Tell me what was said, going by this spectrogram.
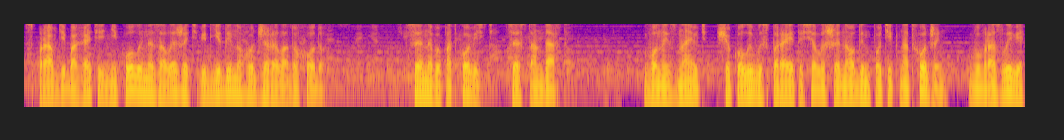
Справді багаті ніколи не залежать від єдиного джерела доходу. Це не випадковість, це стандарт. Вони знають, що коли ви спираєтеся лише на один потік надходжень, ви вразливі,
